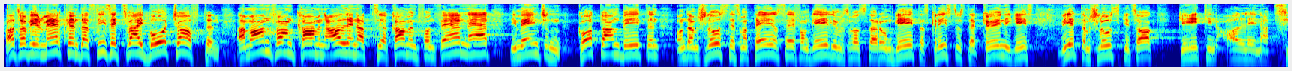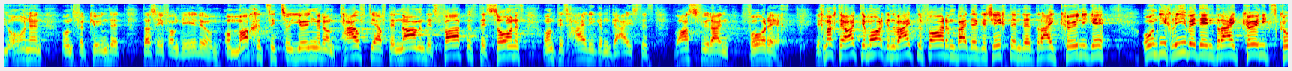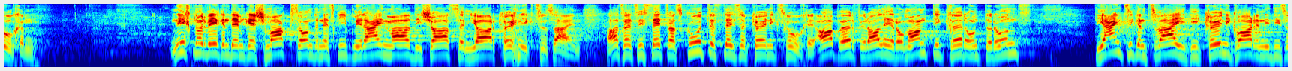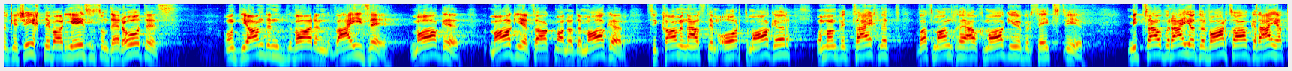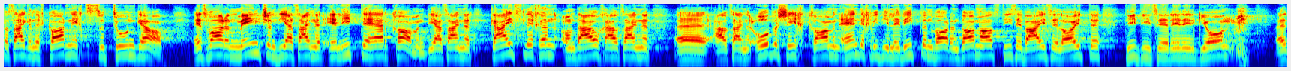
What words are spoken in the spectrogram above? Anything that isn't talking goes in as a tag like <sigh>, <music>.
Also wir merken, dass diese zwei Botschaften, am Anfang kamen alle kamen von fern her, die Menschen Gott anbeten und am Schluss des Matthäus-Evangeliums, was darum geht, dass Christus der König ist, wird am Schluss gesagt, geht in alle Nationen und verkündet das Evangelium und machet sie zu Jüngern und tauft sie auf den Namen des Vaters, des Sohnes und des Heiligen Geistes. Was für ein Vorrecht. Ich möchte heute Morgen weiterfahren bei der Geschichte der drei Könige und ich liebe den drei Königskuchen. Nicht nur wegen dem Geschmack, sondern es gibt mir einmal die Chance, im Jahr <laughs> König zu sein. Also es ist etwas Gutes, dieser Königskuche. Aber für alle Romantiker unter uns, die einzigen zwei, die König waren in dieser Geschichte, war Jesus und Herodes. Und die anderen waren Weise, Mager, Magier sagt man oder Mager. Sie kamen aus dem Ort Mager und man bezeichnet, was manche auch Magier übersetzt wird. Mit Zauberei oder Wahrsagerei hat das eigentlich gar nichts zu tun gehabt. Es waren Menschen, die aus einer Elite herkamen, die aus einer geistlichen und auch aus einer, äh, aus einer Oberschicht kamen, ähnlich wie die Leviten waren damals diese weise Leute, die diese Religion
